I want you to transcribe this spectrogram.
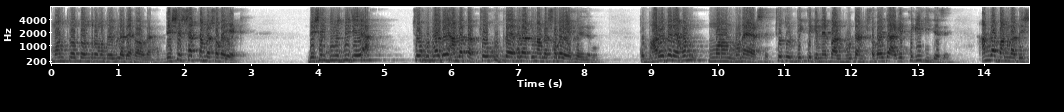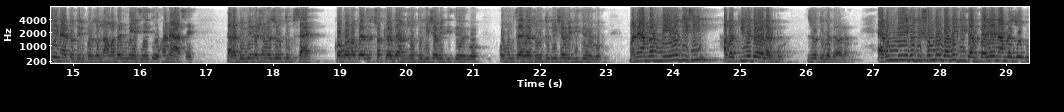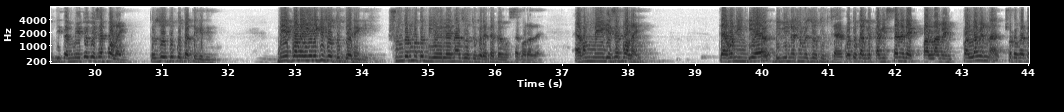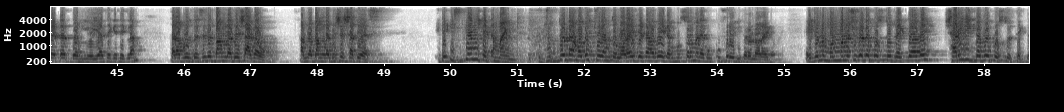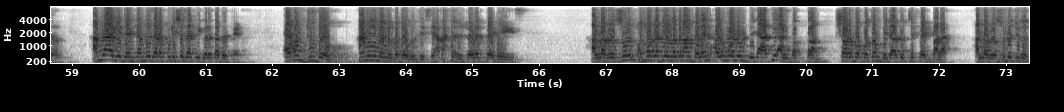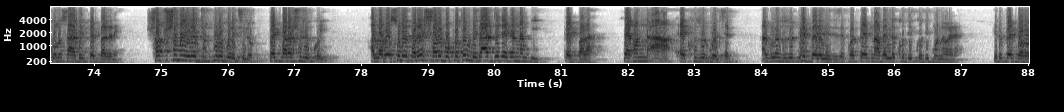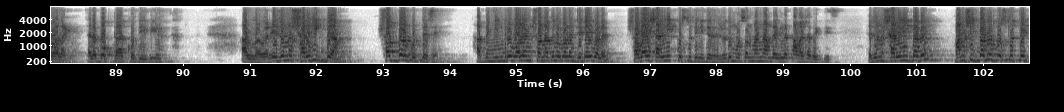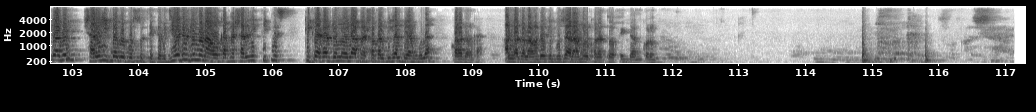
মন্ত্র, তন্ত্র, মন্ত্র এগুলো দেখা হবে না। দেশের স্বার্থে আমরা সবাই এক। দেশের বিরুদ্ধে যে চোখ উঠাবে, আমরা তার চোখ উপড়ে ফেলার জন্য আমরা সবাই এক হয়ে যাব। তো ভারতের এখন মরণ ঘনায় আসছে। চতুর্দিক থেকে নেপাল, ভুটান সবাই তো আগের থেকেই দিতেছে। আমরা বাংলাদেশি না এতদিন পর্যন্ত, আমাদের মেয়ে যেহেতু ওখানে আছে, তারা বিভিন্ন সময় যৌতুক চায়। কখনো কয় যে চট্টগ্রাম যৌতুক হিসাবে দিতে হইব, অমুক জায়গা যৌতুক হিসাবে দিতে হইব। মানে আমরা মেয়েও দিছি, আবার কিও দেওয়া লাগবো? যৌতুকও দেওয়া লাগবে। এখন মেয়ে যদি সুন্দরভাবে দিতাম, তাহলে না আমরা যৌতুক দিতাম। মেয়ে তো গেছে পলাই, তো যৌতুক কোথা থেকে দিব। মেয়ে পলাই গেলে কি যৌতুক দেয় নাকি? সুন্দর মতো বিয়ে হলে না যৌতুকের একটা ব্যবস্থা করা যায়। এখন মেয়ে গেছে পলাই এখন ইন্ডিয়া বিভিন্ন সময় যৌতুক চায়। গতকালকে পাকিস্তানের এক পার্লামেন্ট পার্লামেন্ট না, ছোটখাটো একটা দলীয় ইয়া থেকে দেখলাম, তারা বলতেছে যে বাংলাদেশ আগাও, আমরা বাংলাদেশের সাথে আছি। এটা ইসলামিক একটা মাইন্ড। যুদ্ধটা হবে, চূড়ান্ত লড়াই যেটা হবে, এটা মুসলমান এবং কুফুরের ভিতরে লড়াই হবে। এই জন্য মন মানসিকতা প্রস্তুত রাখতে হবে শারীরিকভাবে প্রস্তুত থাকতে হবে। আমরা আগে জানতাম যে যারা পুলিশে চাকরি করে তাদের হয়। এখন যুবক আমি ইমামের কথা বলতেছি সবার পেট হয়ে গেছে। আল্লাহ রসুল ওমর রাজি আল্লাহ তাআলা বলেন, আউয়ালুল বিদআতি আল বাক্তান সর্বপ্রথম বেদাত হচ্ছে পেট বাড়া। আল্লাহ রসুলের যুগে কোনো সাহাবীর পেট বাড়ে নেই। সবসময় এরা যুদ্ধের উপরে ছিল পেট বাড়ার সুযোগ কই? আল্লাহ রসুলের পরে সর্বপ্রথম বেদাত যেটা, এটার নাম কি? পেট বাড়া। এখন এক হুজুর বলছেন, আমি বললাম, হুজুর পেট বেড়ে যেতেছে। কয় পেট না বাড়লে ক্ষতি ক্ষতি মনে হয় না। একটু পেট বড় হওয়া লাগে। তাহলে বক্তা ক্ষতি, আল্লাহ এই জন্য শারীরিক ব্যায়াম সব দল করতেছে। আপনি হিন্দু বলেন, সনাতনী বলেন, যেটাই বলেন, সবাই শারীরিক প্রস্তুতি নিতেছে, শুধু মুসলমানরা আমরা এগুলো তামাশা দেখতেছি। এজন্য শারীরিকভাবে মানসিকভাবে প্রস্তুত থাকতে হবে শারীরিকভাবে প্রস্তুত থাকতে হবে। জিহাদের জন্য না হোক, আপনার শারীরিক ফিটনেস ঠিক রাখার জন্য হলে আপনার সকাল বিকাল ব্যায়ামগুলা করা দরকার। আল্লাহ তালা আমাদেরকে বুঝার আমল করার তৌফিক দান করুন।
